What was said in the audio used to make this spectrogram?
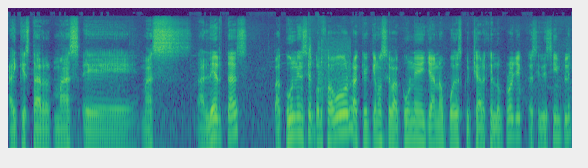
hay que estar más, eh, más alertas. Vacúnense, por favor. Aquel que no se vacune ya no puede escuchar Hello Project, así de simple.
